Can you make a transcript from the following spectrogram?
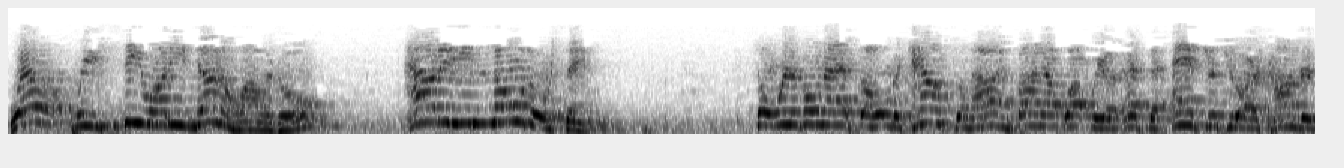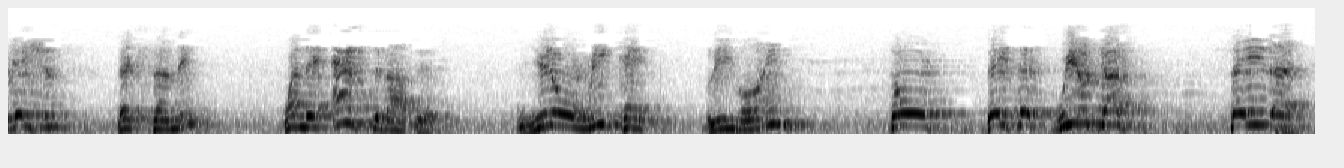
well, we see what he done a while ago. How did he know those things? So we're going to have to hold a council now and find out what we'll have to answer to our congregation next Sunday when they asked about this. And you know we can't believe on him. So they said, we'll just say that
